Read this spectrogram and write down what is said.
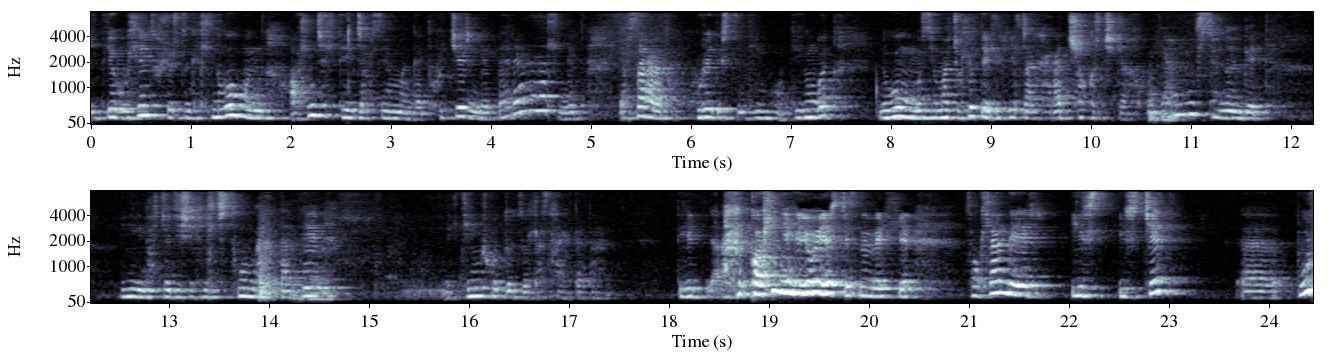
гэдгээ хүлээн зөвшөөрсөн. Гэтэл нөгөө хүн олон жил тээж авсан юм ингээд хүчээр ингээд барайл ингээд явсараа хүрээд ирсэн тийм хүн. Тэгэнгүүт нөгөө хүмүүс юма чөлөөтэй илэрхийлж байгааг хараад шок орчиж байгаа хүн ямар сонио ингээд энийг нь очиод ишээ хилчдгүй юм байна та тий нэг тиймэрхүү зүйл бас харагдаад байна. Тэгээд гол нь яг юу ярьжсэн бэ гэхээр цуглаан дээр ирчээд бүр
